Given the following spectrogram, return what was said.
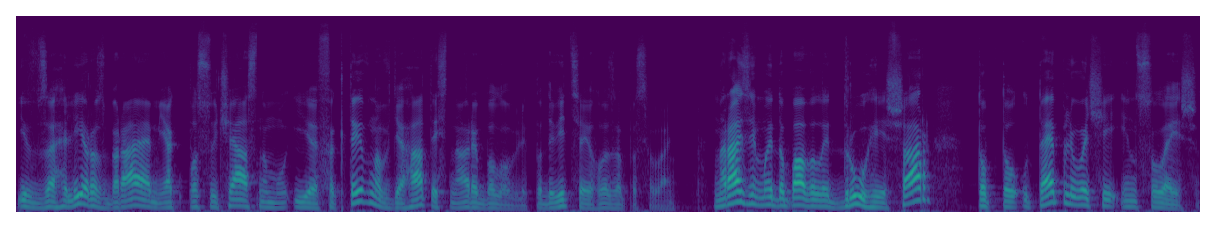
і взагалі розбираємо, як по-сучасному і ефективно вдягатись на риболовлі. Подивіться його за посиланням. Наразі ми додали другий шар, тобто утеплювачі Insulation.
